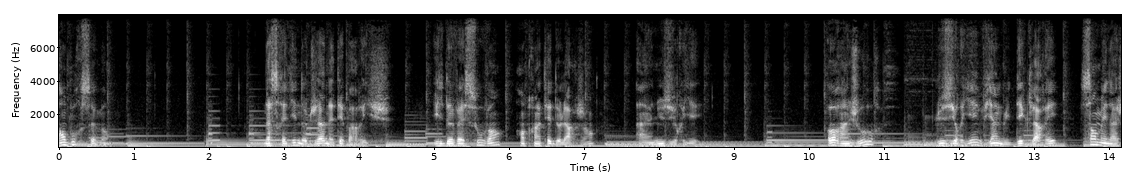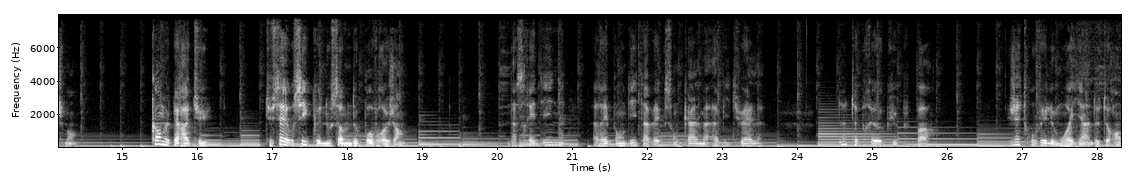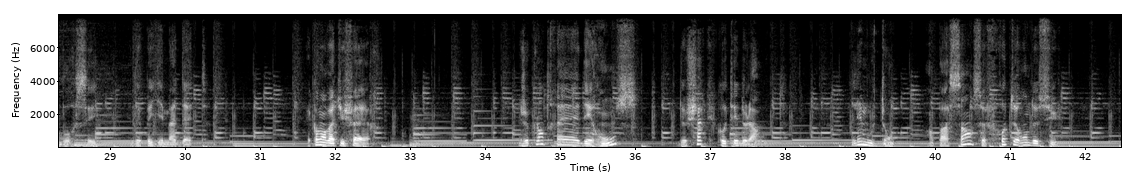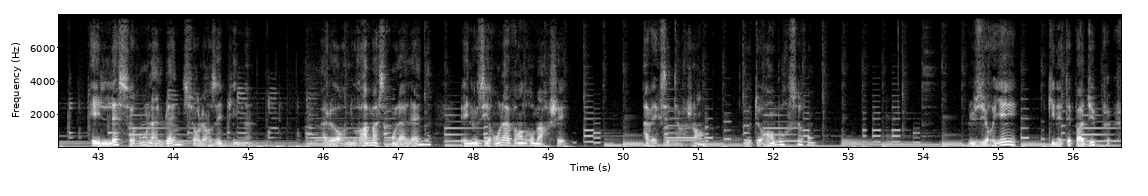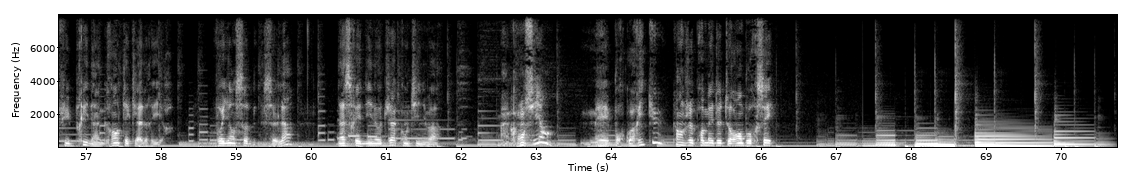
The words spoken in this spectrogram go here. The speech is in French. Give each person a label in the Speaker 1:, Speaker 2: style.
Speaker 1: Remboursement. Nasreddin Hodja n'était pas riche. Il devait souvent emprunter de l'argent à un usurier. Or un jour, l'usurier vient lui déclarer sans ménagement Quand me paieras-tu? Tu sais aussi que nous sommes de pauvres gens. Nasreddin répondit avec son calme habituel Ne te préoccupe pas. J'ai trouvé le moyen de te rembourser, de payer ma dette. Et comment vas-tu faire? Je planterai des ronces de chaque côté de la route. Les moutons, en passant, se frotteront dessus et ils laisseront la laine sur leurs épines. Alors nous ramasserons la laine et nous irons la vendre au marché. Avec cet argent, nous te rembourserons. L'usurier, qui n'était pas dupe, fut pris d'un grand éclat de rire. Voyant cela, Nasreddin Hodja continua. Inconscient Mais pourquoi ris-tu quand je promets de te rembourser?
